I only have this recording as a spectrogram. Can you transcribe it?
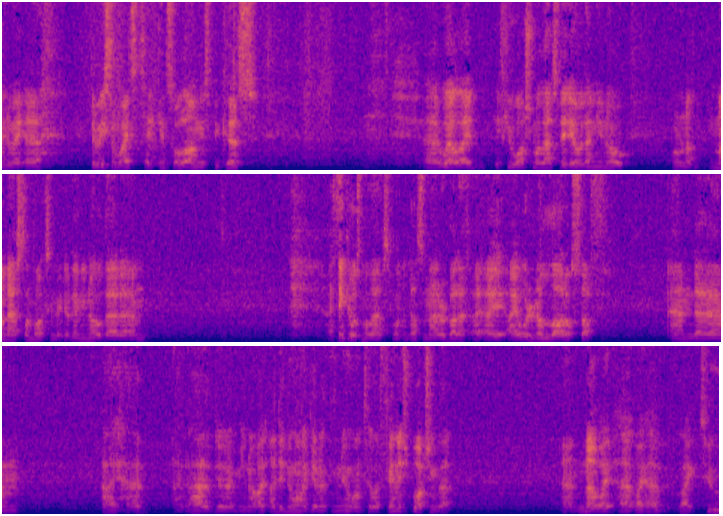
Anyway, uh, the reason why it's taken so long is because, uh, well, I, if you watched my last video, then you know, or not my last unboxing video, then you know that um, I think it was my last one. It doesn't matter, but I I, I ordered a lot of stuff, and um, I had I had um, you know I, I didn't want to get anything new until I finished watching that. And now I have I have like two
